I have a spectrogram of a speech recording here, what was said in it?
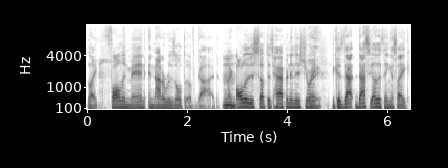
like fallen man and not a result of God. Mm. Like all of this stuff that's happened in this joint, Right. because that that's the other thing. It's like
